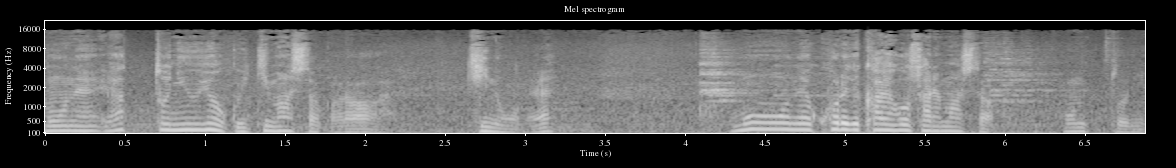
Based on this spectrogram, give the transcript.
もうねやっとニューヨーク行きましたから昨日ね。もうねこれで解放されました。本当に。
